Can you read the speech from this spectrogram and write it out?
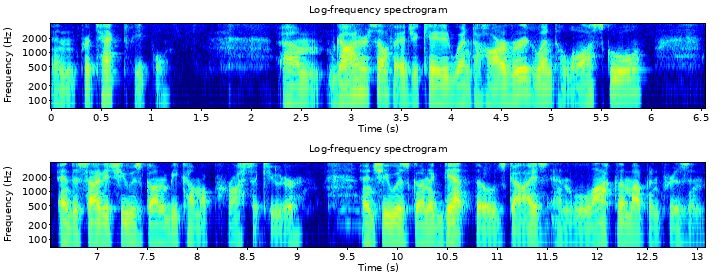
and protect people. Um, got herself educated, went to Harvard, went to law school, and decided she was going to become a prosecutor. And she was going to get those guys and lock them up in prison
